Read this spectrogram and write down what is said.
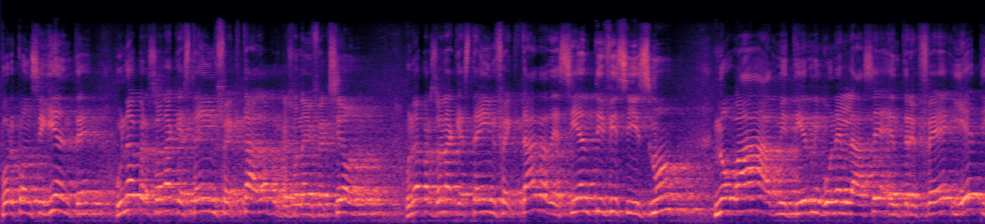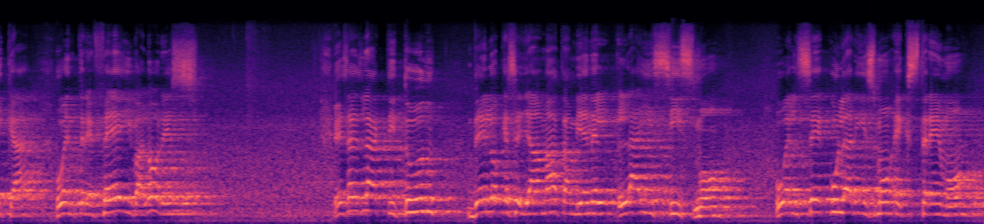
Por consiguiente, una persona que esté infectada, porque es una infección, una persona que esté infectada de cientificismo, no va a admitir ningún enlace entre fe y ética o entre fe y valores. Esa es la actitud de lo que se llama también el laicismo o el secularismo extremo.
